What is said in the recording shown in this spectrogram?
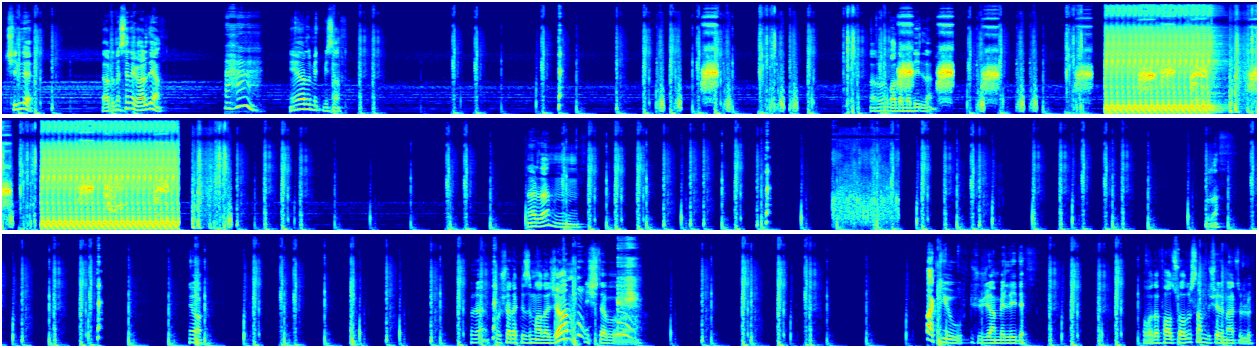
Çinli. Yardım etsene gardiyan. Aha. Niye yardım etmiyorsun? Lan oğlum adama değil lan. Nereden? Hmm. Buradan. Yok. Böyle koşarak hızımı alacağım. İşte bu. Fuck you. Düşeceğim belliydi. Havada falso alırsam düşerim her türlü.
